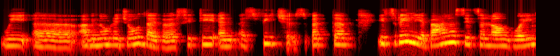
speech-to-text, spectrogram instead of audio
We uh, acknowledge all diversity and as features, but uh, it's really a balance. It's a long way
